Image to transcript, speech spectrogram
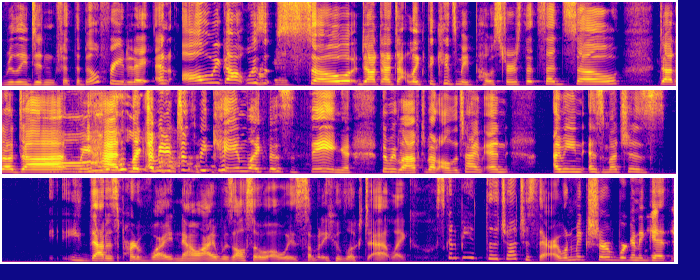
really didn't fit the bill for you today. And all we got was so dot dot dot. Like the kids made posters that said so dot dot dot. Aww. We oh. had like I mean it just became like this thing that we laughed about all the time. And I mean, as much as that is part of why now I was also always somebody who looked at like who's going to be the judges there. I want to make sure we're going to get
